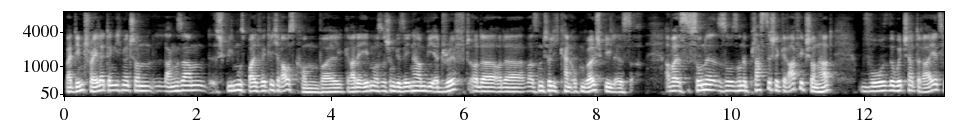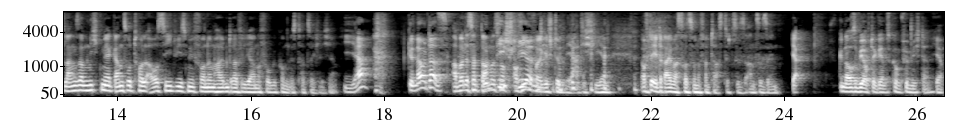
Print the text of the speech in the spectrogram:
Bei dem Trailer denke ich mir jetzt schon langsam, das Spiel muss bald wirklich rauskommen, weil gerade eben, was wir schon gesehen haben, wie Adrift oder, oder was natürlich kein Open-World-Spiel ist, aber es so eine, so, so eine plastische Grafik schon hat, wo The Witcher 3 jetzt langsam nicht mehr ganz so toll aussieht, wie es mir vor einem halben, dreiviertel Jahr noch vorgekommen ist, tatsächlich, ja. Ja. Genau das. Aber das hat damals noch Schlieren. auf jeden Fall gestimmt. Ja, die Schlieren. auf der E3 war es trotzdem noch fantastisch anzusehen. Ja. Genauso wie auf der Gamescom für mich dann. Ja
